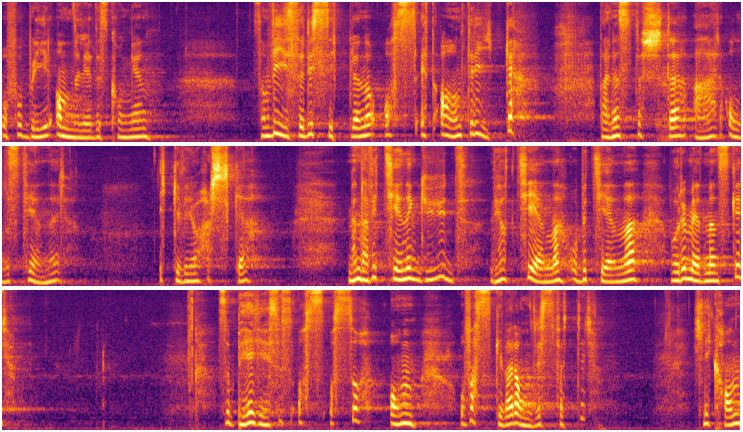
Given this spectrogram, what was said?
og forblir annerledeskongen, som viser disiplene oss et annet rike der den største er alles tjener. Ikke ved å herske, men der vi tjener Gud ved å tjene og betjene våre medmennesker. Så ber Jesus oss også om å vaske hverandres føtter. slik han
